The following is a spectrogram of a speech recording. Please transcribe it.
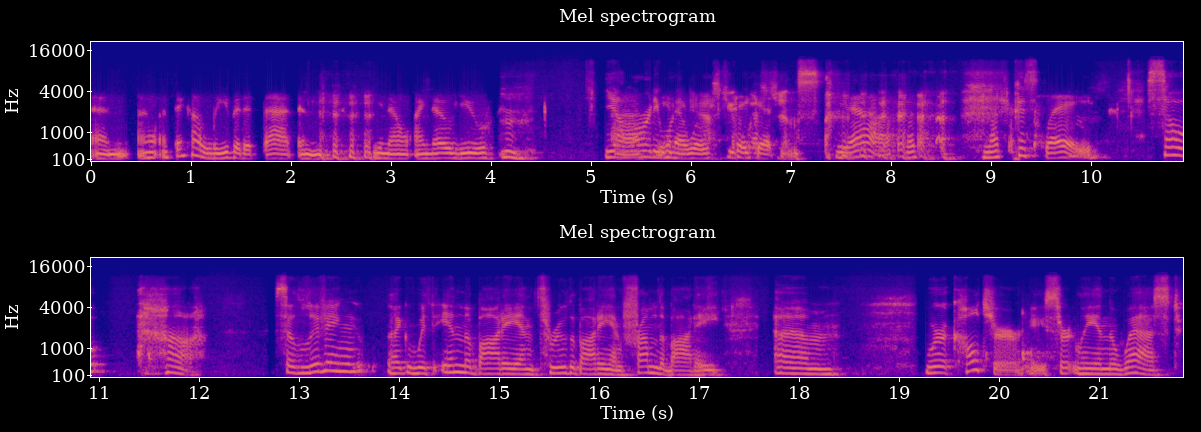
And I, I think I'll leave it at that. And, you know, I know you. Yeah, I'm uh, already you wanting know, to we'll ask you take it. questions. Yeah, let's, let's play. So, huh. So living like within the body and through the body and from the body, um, we're a culture, certainly in the West,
